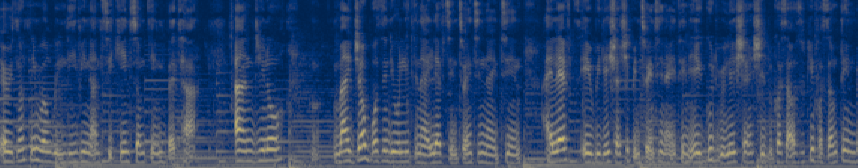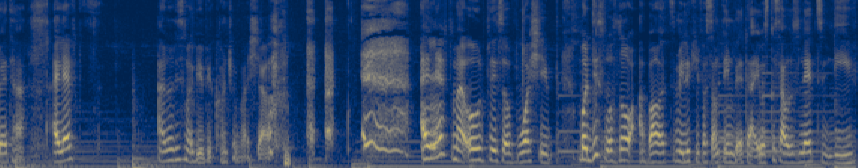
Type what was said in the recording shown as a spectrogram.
there is nothing wrong with leaving and seeking something better. And you know, my job wasn't the only thing I left in 2019. I left a relationship in 2019, a good relationship because I was looking for something better. I left, I know this might be a bit controversial. I left my old place of worship, but this was not about me looking for something better. It was because I was led to leave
